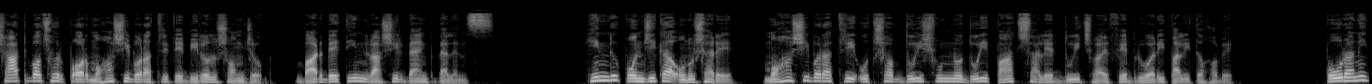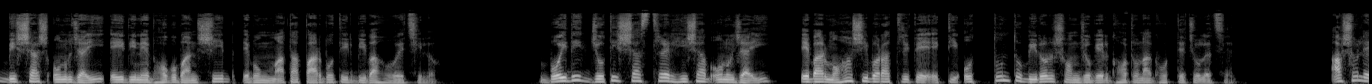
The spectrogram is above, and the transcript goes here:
ষাট বছর পর মহাশিবরাত্রিতে বিরল সংযোগ, বাড়বে তিন রাশির ব্যাংক ব্যালেন্স। হিন্দু পঞ্জিকা অনুসারে, মহাশিবরাত্রি উৎসব দুই শূন্য দুই পাঁচ সালের দুই ছয় ফেব্রুয়ারি পালিত হবে। পৌরাণিক বিশ্বাস অনুযায়ী এই দিনে ভগবান শিব এবং মাতা পার্বতীর বিবাহ হয়েছিল। বৈদিক জ্যোতিষশাস্ত্রের হিসাব অনুযায়ী, এবার মহাশিবরাত্রিতে একটি অত্যন্ত বিরল সংযোগের ঘটনা ঘটতে চলেছে। আসলে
